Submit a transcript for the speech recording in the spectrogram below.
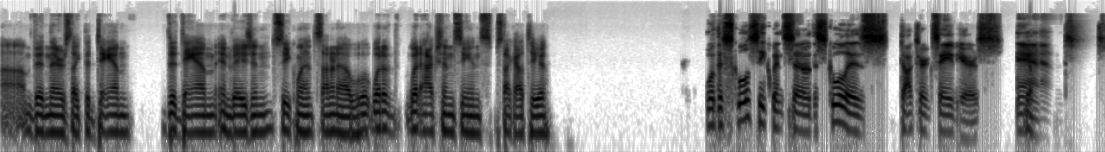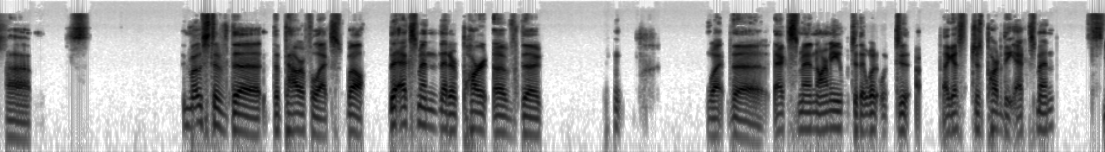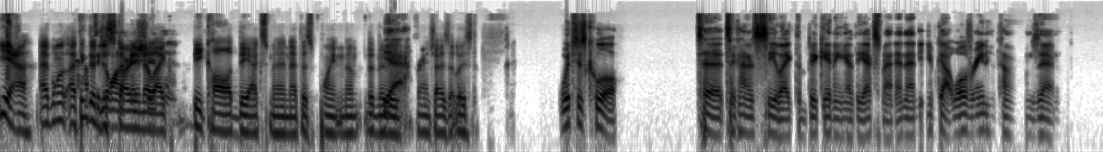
Um, then there's like the dam the dam invasion sequence. I don't know. What what, have, what action scenes stuck out to you? Well, the school sequence. So the school is Doctor Xavier's, and uh, most of the the powerful X. Well, the X Men that are part of the what the X Men army. Do they what? what do, I guess just part of the X Men. Yeah, I, won't, I think they're just go on a starting to like be called the X Men at this point in the the movie Yeah. franchise, at least. which is cool to to kind of see like the beginning of the X-Men. And then you've got Wolverine who comes in.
